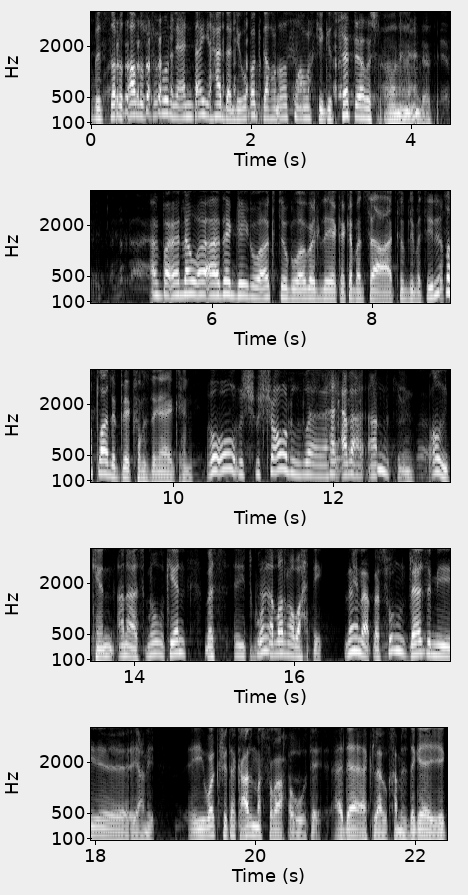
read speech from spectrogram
بالضبط هذا الشعور اللي عند أي حدا اللي هو بقدر اطلع واحكي قصه لو أدقق وأكتب وأقعد لي هيك كمان ساعة أكتب لي material بطلع لي break خمس دقائق يعني. هو هو مش مش شعور آه، على ممكن ممكن. انس ممكن بس تقولها مرة واحدة. لا لا بس هو لازم يعني يوقفتك على المسرح وأدائك للخمس دقائق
